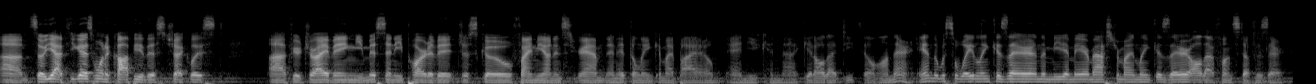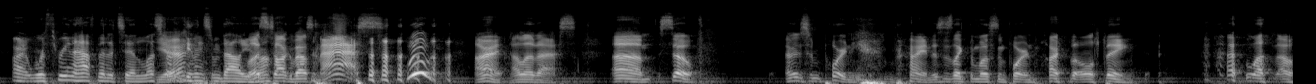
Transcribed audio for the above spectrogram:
Um, so yeah, if you guys want a copy of this checklist, uh, if you're driving, you miss any part of it, just go find me on Instagram and hit the link in my bio, and you can uh, get all that detail on there. And the Whissel Whisselway link is there, and the Media Mayor Mastermind link is there. All that fun stuff is there. All right, we're three and a half minutes in. Let's Yeah? start giving some value. Let's huh? talk about some ass. Woo! All right, I love ass. Um, so, I mean, it's important here, Bryan. This is like the most important part of the whole thing. I love how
